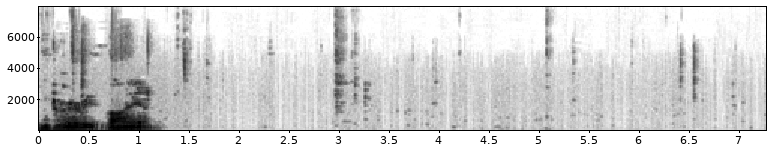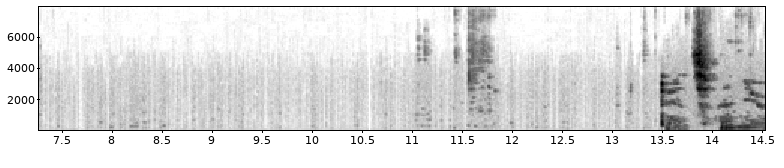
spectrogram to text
Literary Lion. Dance venue.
